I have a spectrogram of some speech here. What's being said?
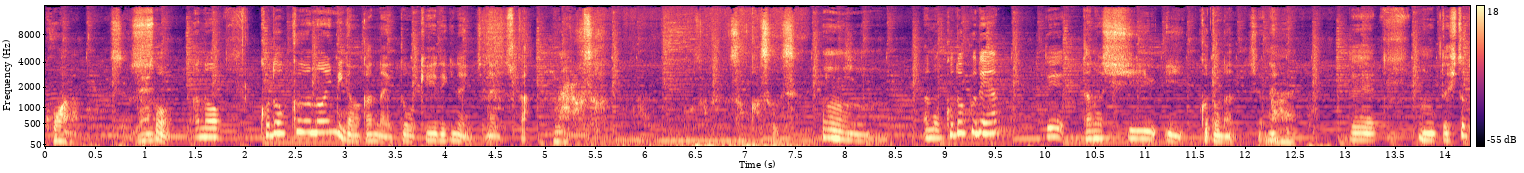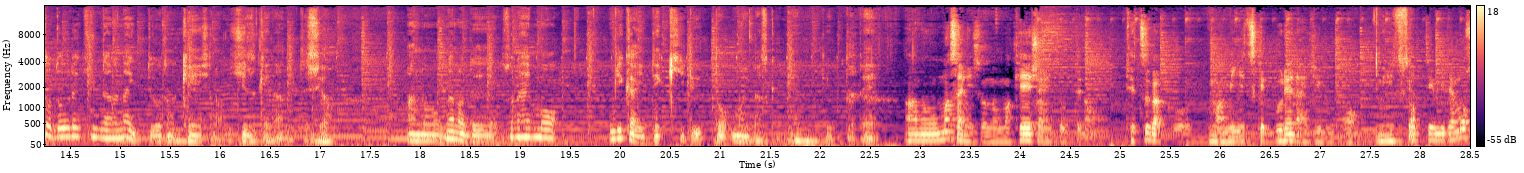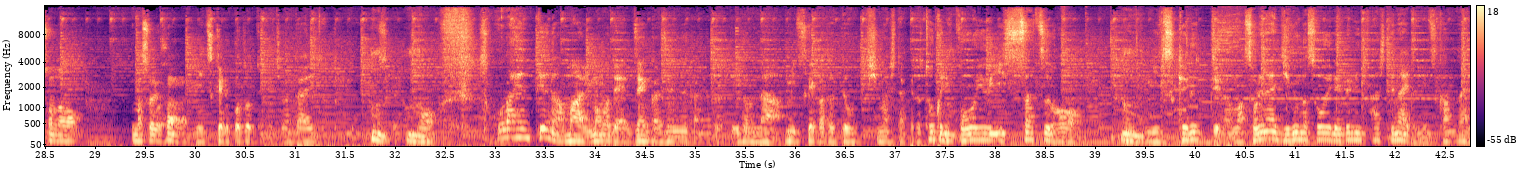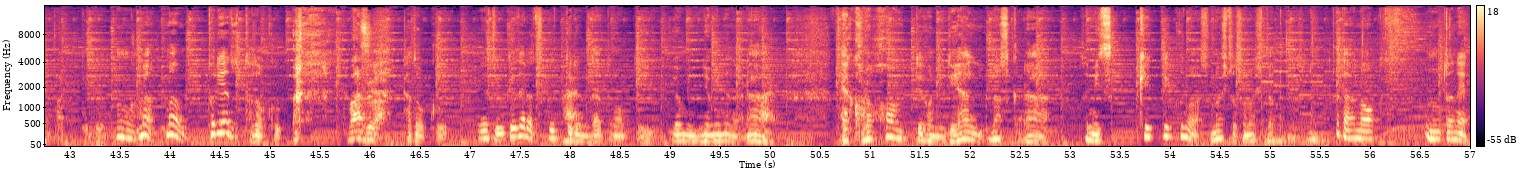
コアなものですよねそう。あの、孤独の意味が分かんないと経営できないんじゃないですか。なるほどそうですよねうん。あの、孤独であって楽しいことなんですよね。はいで、うんと、人と同列にならないっていうことが経営者の位置づけなんですよ。あの、なので、その辺も理解できると思いますけどね。っていうことで。あのまさにその、まあ、経営者にとっての哲学を、まあ、身につけるぶれない自分を身につけるっていう意味でもその、まあ、そういう本を見つけることっていうのが一番大事だとですけども、そこら辺っていうのはまあ今まで前回前々回にわたっていろんな見つけ方ってお聞きしましたけど特にこういう一冊をうん。見つけるっていうのは、まあ、それなりに自分がそういうレベルに達してないと見つかんないのかっていう、うん、まあ、まあ、とりあえず多読。まずは、多読。要するに受け皿作ってるんだと思って読み,、読みながら、はいいや、この本っていう本に出会いますから、見つけていくのはその人その人だと思うんですね。ただ、あの、うんとね、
